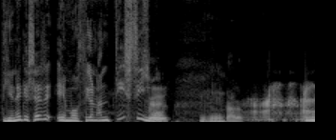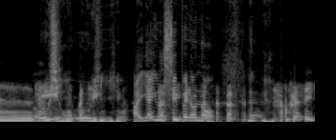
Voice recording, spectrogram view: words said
tiene que ser emocionantísimo. Sí, claro. Mm, Uy, sí, ahí hay un sí pero no. Aunque sí,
